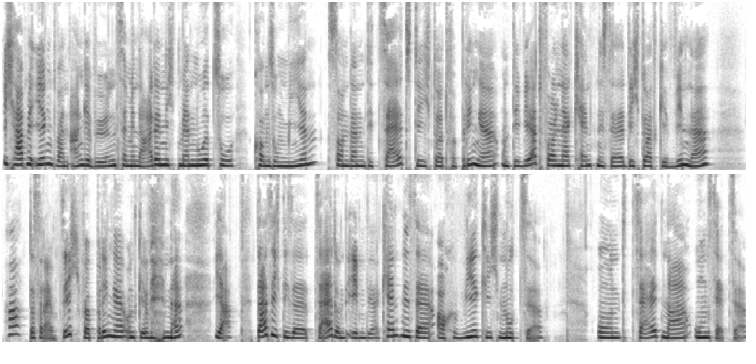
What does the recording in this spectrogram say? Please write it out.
Ich habe mir irgendwann angewöhnt, Seminare nicht mehr nur zu konsumieren, sondern die Zeit, die ich dort verbringe und die wertvollen Erkenntnisse, die ich dort gewinne, ha, das reimt sich, verbringe und gewinne, ja, dass ich diese Zeit und eben die Erkenntnisse auch wirklich nutze und zeitnah umsetze.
